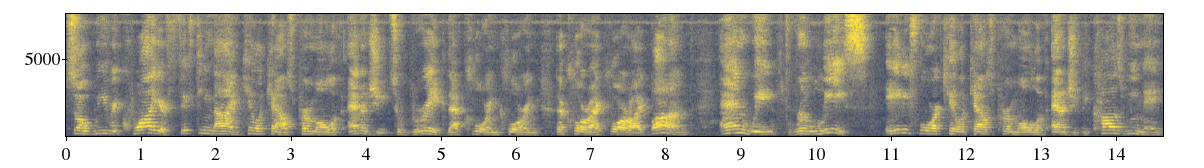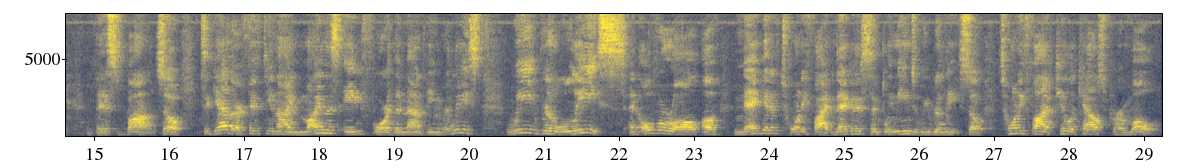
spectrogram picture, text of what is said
So we require 59 kilocalories per mole of energy to break that chlorine-chlorine, the chloride-chloride bond, and we release 84 kilocalories per mole of energy because we make this bond. So together, 59 minus 84, the amount being released, we release an overall of negative 25. Negative simply means we release. So 25 kilocalories per mole.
